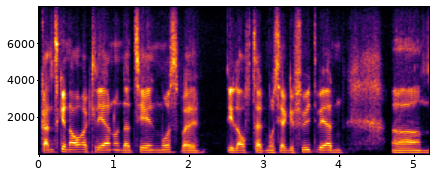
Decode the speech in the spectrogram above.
ganz genau erklären und erzählen muss, weil die Laufzeit muss ja gefüllt werden ähm,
